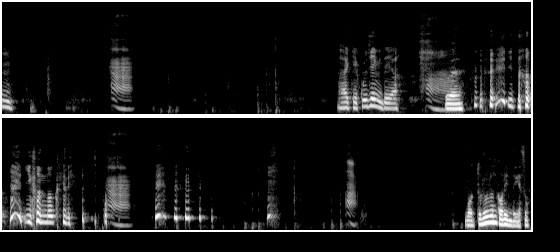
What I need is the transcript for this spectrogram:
응. 아, 개 꿀잼인데, 야. 왜? 이따, 이건 놓고 해야 돼. 뭐 뚜루룬 거리는데 계속.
